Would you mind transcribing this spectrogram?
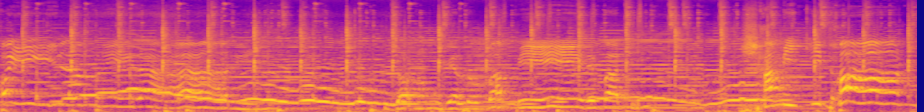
হইলাম জন্ম গেল বাপের বাড়ি। স্বামী কি ধন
